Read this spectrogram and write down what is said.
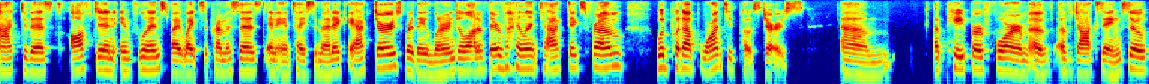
activists, often influenced by white supremacist and anti-Semitic actors, where they learned a lot of their violent tactics from, would put up wanted posters, um, a paper form of, of doxing. So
